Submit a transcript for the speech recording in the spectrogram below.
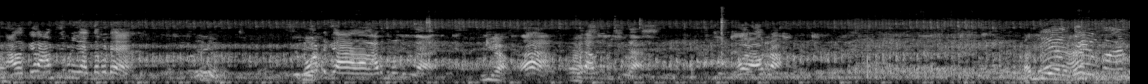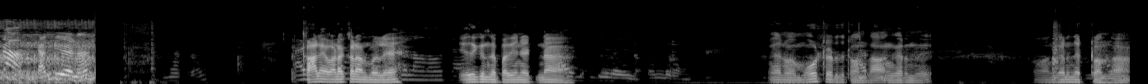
கீழே அமுத்தி பிடிங்க அந்த பட்டு நோட்டுக்கு அமுத்தி பிடிச்சிங்களா இல்லையா ஆ தம்பி வேணும் காலை வணக்கம் நண்பர்களே. எதுக்கு இந்த பதினெட்டுனா? நம்ம மோட்ரு எடுத்துகிட்டு வந்தான் அங்கேருந்து. அங்கேருந்து எடுத்துகிட்டு வந்தான்.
